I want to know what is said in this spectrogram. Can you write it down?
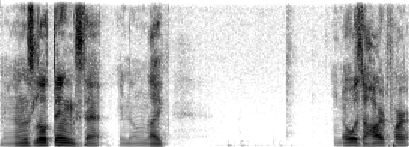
You know, there's little things that you know, like you know, what's the hard part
